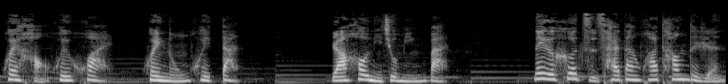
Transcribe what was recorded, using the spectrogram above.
会好会坏，会浓会淡，然后你就明白，那个喝紫菜蛋花汤的人，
